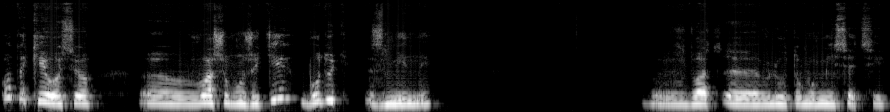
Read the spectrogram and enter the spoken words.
Отакі ось о, е, в вашому житті будуть зміни в, 20, е, в лютому місяці.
